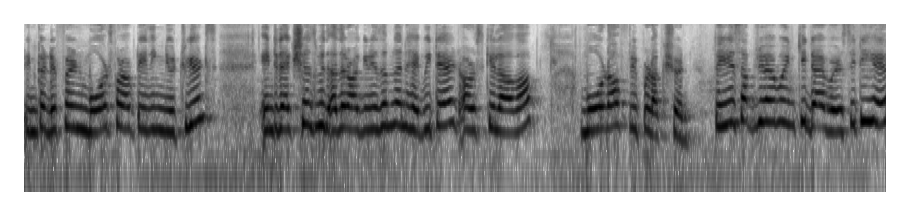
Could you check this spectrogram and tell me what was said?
इनका different mode for obtaining nutrients interactions with other organisms and habitat और उसके अलावा मोड ऑफ़ रिप्रोडक्शन तो ये सब जो है वो इनकी डाइवर्सिटी है।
